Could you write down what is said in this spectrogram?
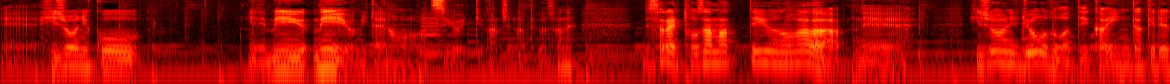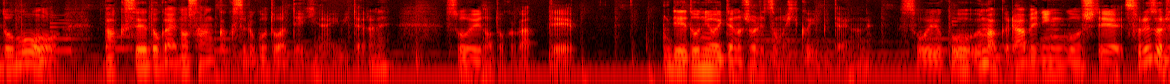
えー、非常にこう、え、名誉名誉みたいなものが強いっていう感じになってくるんですよね。でさらに戸様っていうのは、え、非常に領土はでかいんだけれども幕政とかへの参画することはできないみたいなねそういうのとかがあってで江戸においての序列も低いみたいなねそういうこううまくラベリングをしてそれぞれ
